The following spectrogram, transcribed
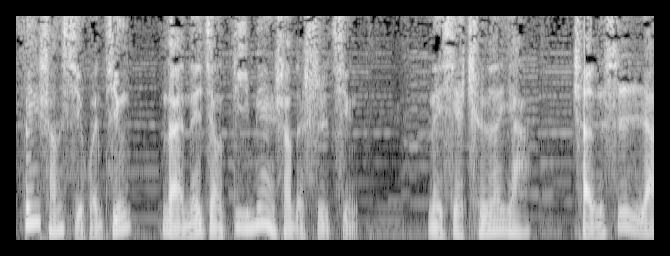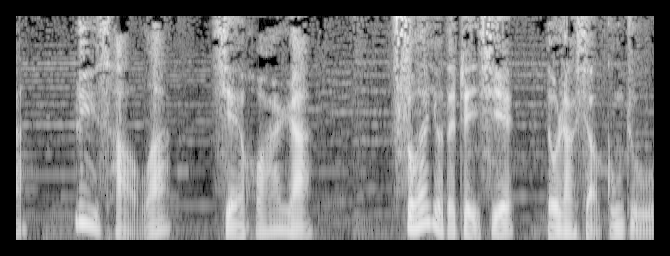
非常喜欢听奶奶讲地面上的事情，那些车呀、城市啊、绿草啊。鲜花啊，所有的这些都让小公主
